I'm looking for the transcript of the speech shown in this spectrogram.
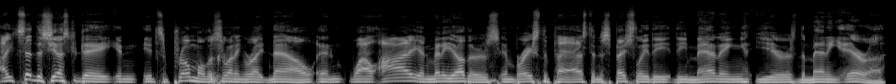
I, said this yesterday, and it's a promo that's running right now. And while I and many others embrace the past, and especially the the Manning years, the Manning era,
